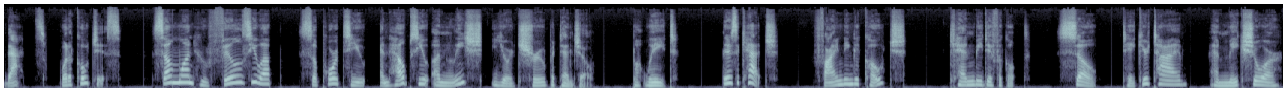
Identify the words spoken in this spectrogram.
That's what a coach is someone who fills you up, supports you, and helps you unleash your true potential. But wait, there's a catch. Finding a coach can be difficult. So take your time and make sure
